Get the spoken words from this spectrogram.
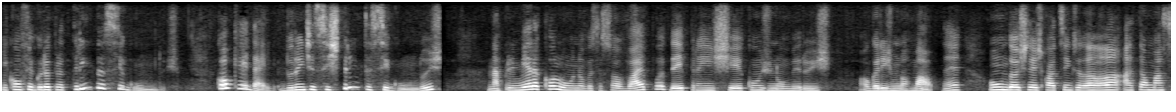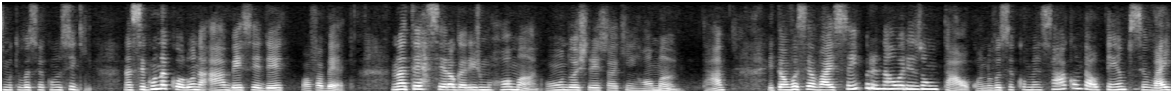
e configura para 30 segundos. Qual que é a ideia? Durante esses 30 segundos, na primeira coluna, você só vai poder preencher com os números algarismo normal, né? 1, 2, 3, 4, 5, 6, até o máximo que você conseguir. Na segunda coluna, A, B, C, D, alfabeto. Na terceira, algarismo romano. 1, 2, 3, só aqui em romano, tá? Então você vai sempre na horizontal. Quando você começar a contar o tempo, você vai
